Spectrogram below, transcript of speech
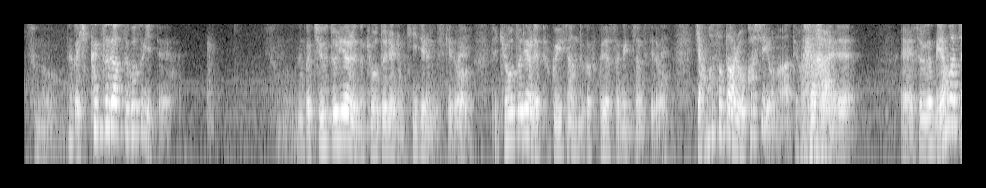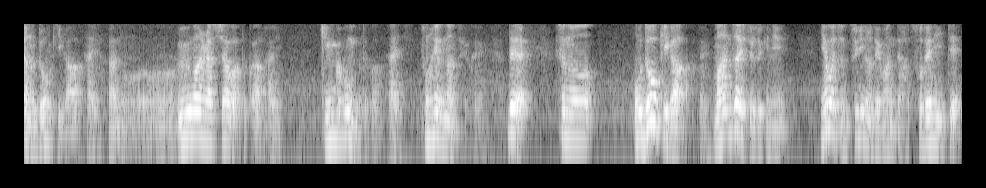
そのなんか卑屈がすごすぎてそのなんかチュートリアルの京都リアルも聞いてるんですけど、はい京都リアルで徳井さんとか福田さんが言ってたんですけど、はい山里あれおかしいよなって話をしてて、えーそれが山ちゃんの同期が、はい。あのーウーマンラッシュアワーとか、はい。キングコングとかはい。その辺なんですよでそのお同期が漫才してる時に山ちゃん次の出番で袖にいてはい。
